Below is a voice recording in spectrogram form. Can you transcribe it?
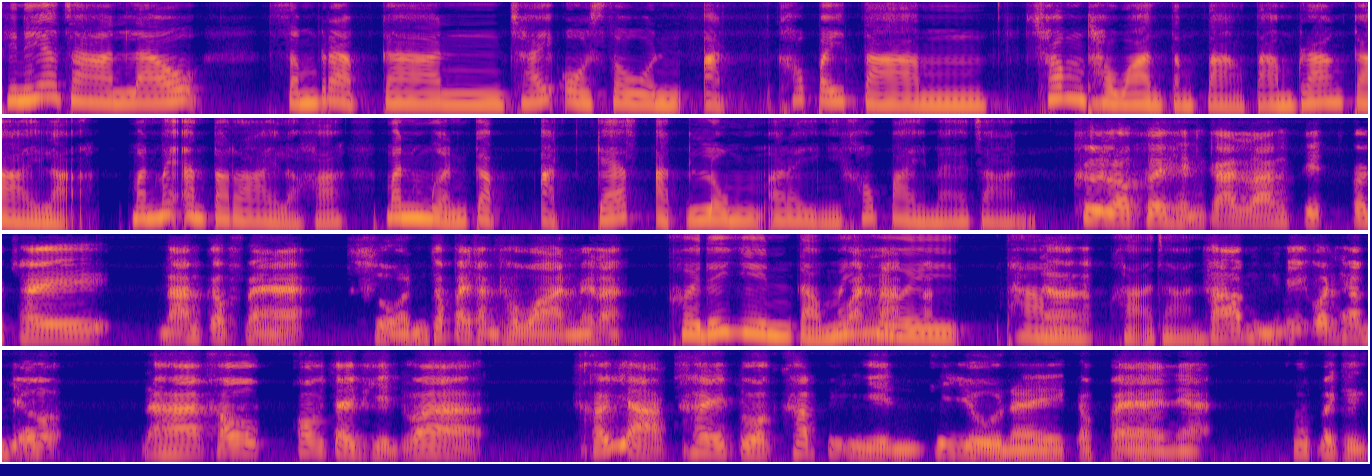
ทีนี้อาจารย์แล้วสำหรับการใช้โอโซนอัดเข้าไปตามช่องทวารต่างๆ ตามร่างกายล่ะ มันไม่อันตรายเหรอคะ มันเหมือนกับอัดแก๊สอัดลมอะไรอย่างนี้เข้าไปไหมอาจารย์ คือเราเคยเห็นการล้างพิษเขาใช้น้ำกาแฟสวนเข้าไปทางทวารไหมล่ะ เคยได้ยินแต่ไม่วันเคน่ะยทนะำค่ะอาจารย์ทำมีคนทำเยอะนะฮะเขาเข้าใจผิดว่าเขาอยากให้ตัวคาเฟอีนที่อยู่ในกาแฟเนี่ยเข้าไปถึง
